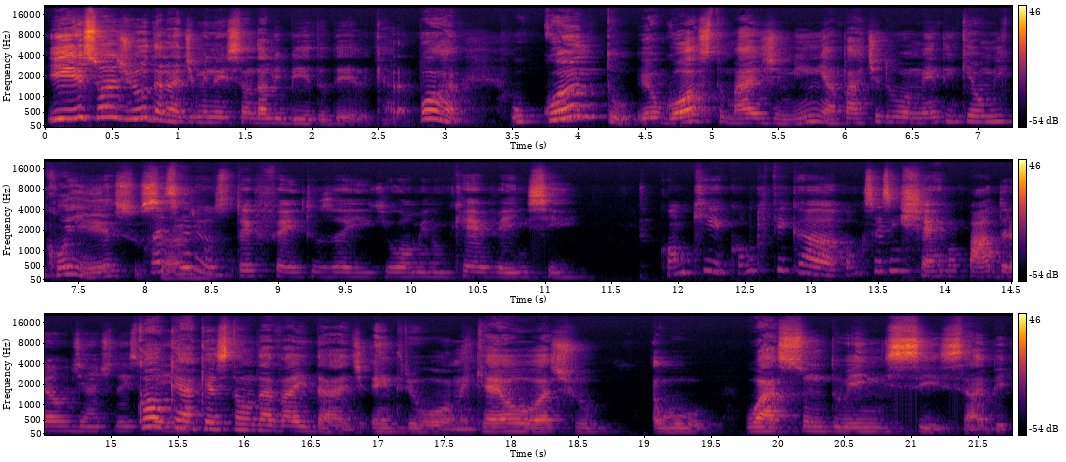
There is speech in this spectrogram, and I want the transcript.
E isso ajuda na diminuição da libido dele, cara. Porra, o quanto eu gosto mais de mim a partir do momento em que eu me conheço, Quais sabe? seriam os defeitos aí que o homem não quer ver em si? Como que, como que fica. Como que vocês enxergam o padrão diante do espelho? Qual que é a questão da vaidade entre o homem? Que é, eu acho, o, o assunto em si, sabe?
